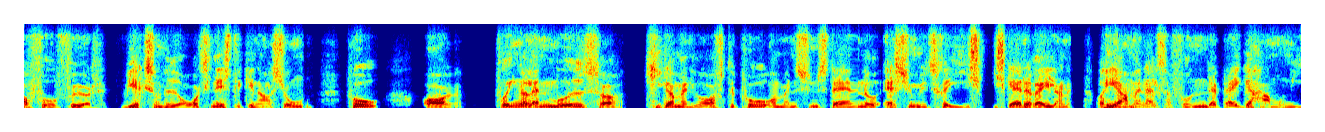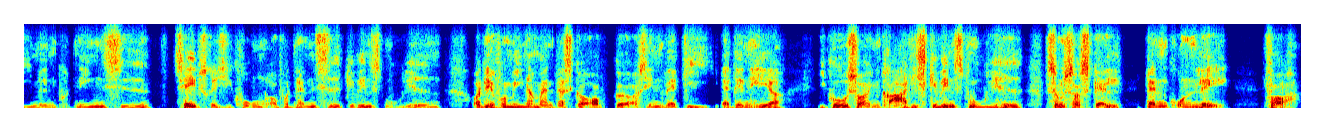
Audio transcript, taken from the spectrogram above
at få ført virksomhed over til næste generation på, og på en eller anden måde så kigger man jo ofte på, om man synes, der er noget asymmetri i, i skattereglerne, og her har man altså fundet, at der ikke er harmoni mellem på den ene side tabsrisikoen og på den anden side gevinstmuligheden, og derfor mener man, der skal opgøres en værdi af den her i gåsøjne gratis gevinstmulighed, som så skal danne grundlag for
